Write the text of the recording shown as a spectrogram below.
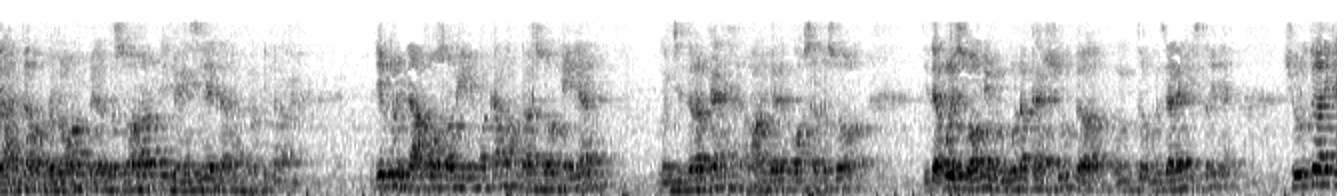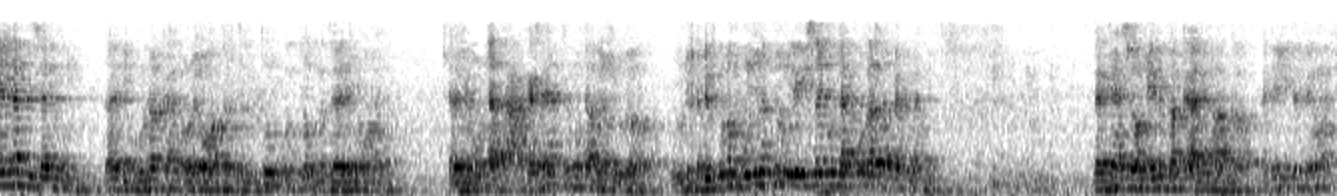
derhaka bagi orang bila bersuara di Malaysia dia derhaka tidak. Dia boleh dakwa suami di mahkamah kalau suami dia mencederakan orang dia ada kuasa bersuara. Tidak boleh suami menggunakan syurga untuk menzalimi isteri dia. Syurga ni kadang-kadang dizalimi. Dan digunakan oleh orang tertentu untuk menzalimi orang lain. Kalau kamu tak tak saya, kamu tak masuk syurga. Udah dia pulang punya tu, jadi isteri pun takutlah sampai ke mati. Dan kan suami itu bakal ahli neraka. Jadi kita tengok.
